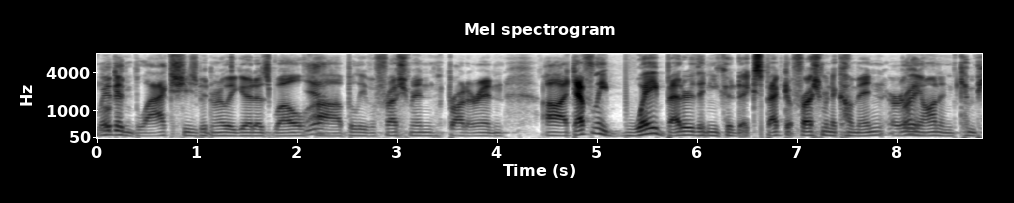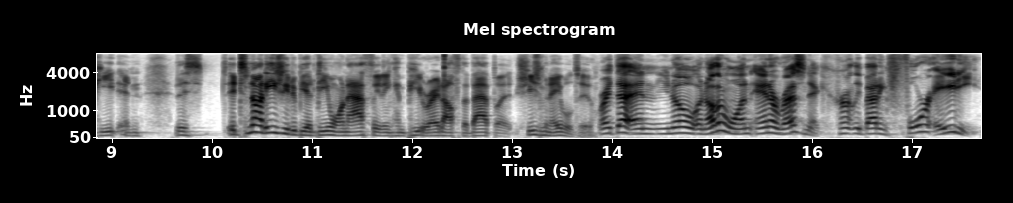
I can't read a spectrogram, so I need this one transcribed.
Logan Black, she's been really good as well. Yeah. Uh, I believe a freshman brought her in. Uh, definitely way better than you could expect a freshman to come in early right. on and compete. And this, it's not easy to be a D1 athlete and compete right off the bat, but she's been able to. Right, that and you know another one, Anna Resnick, currently batting 480.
